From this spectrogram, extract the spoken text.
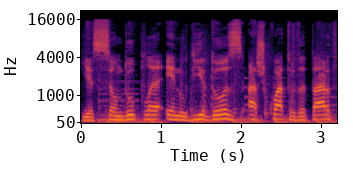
e a sessão dupla é no dia 12, às quatro da tarde.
